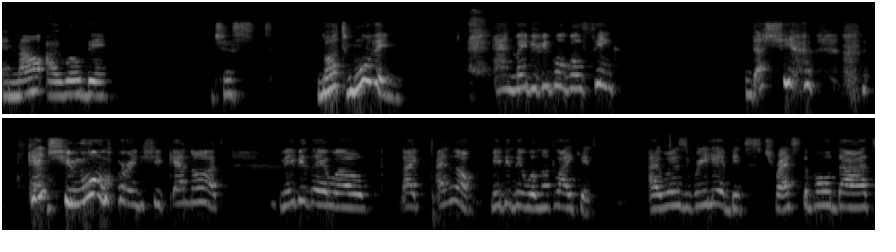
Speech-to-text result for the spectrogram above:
And now I will be just not moving. And maybe people will think, does she, can she move or she cannot? Maybe they will, like, I don't know, maybe they will not like it. I was really a bit stressed about that.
